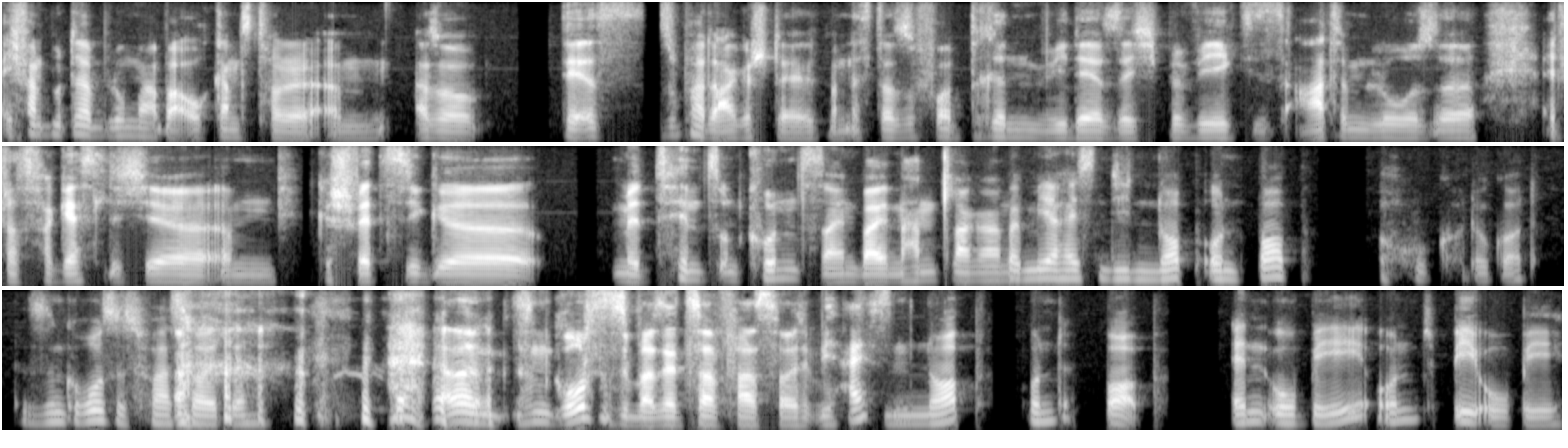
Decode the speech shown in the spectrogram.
ich fand Butterblume aber auch ganz toll. Ähm, also der ist super dargestellt. Man ist da sofort drin, wie der sich bewegt, dieses atemlose, etwas vergessliche, ähm, geschwätzige mit Hinz und Kunz, seinen beiden Handlangern. Bei mir heißen die Nob und Bob. Oh Gott, oh Gott. Das ist ein großes Fass heute. Das ist ein großes Übersetzerfass heute. Wie heißt denn? Nob und Bob. N-O-B und B-O-B.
